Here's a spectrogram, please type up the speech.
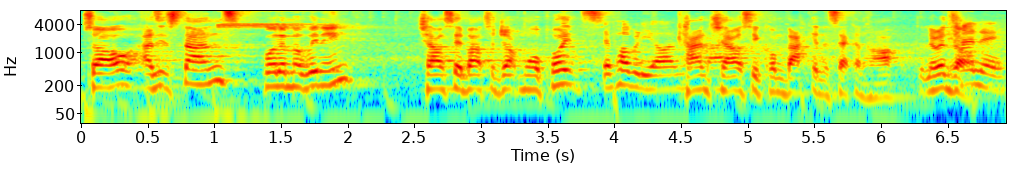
So as it stands, Fulham are winning. Chelsea about to drop more points. They probably are. Can Chelsea come back in the second half? Lorenzo, Can they?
